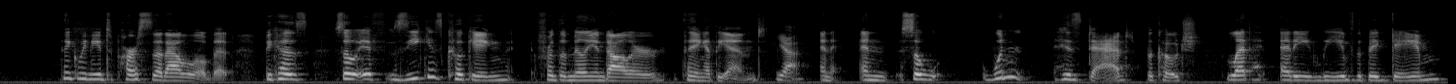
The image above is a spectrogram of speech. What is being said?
think we need to parse that out a little bit because so if Zeke is cooking for the million dollar thing at the end, Yeah. and and so wouldn't his dad, the coach, let Eddie leave the big game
